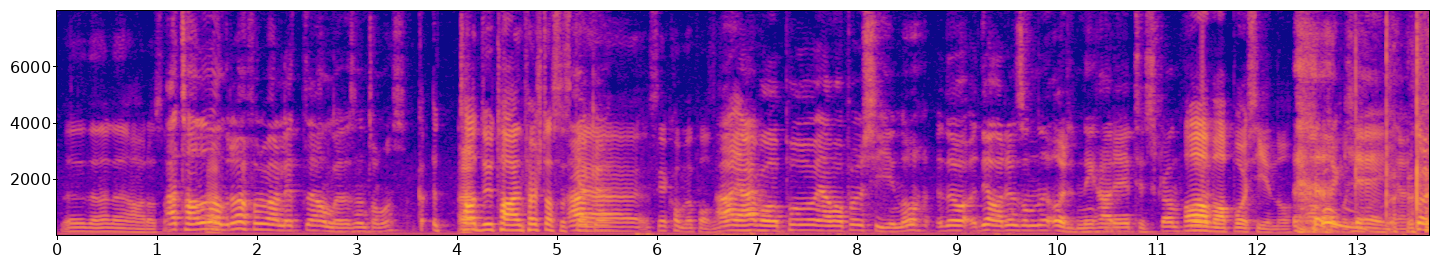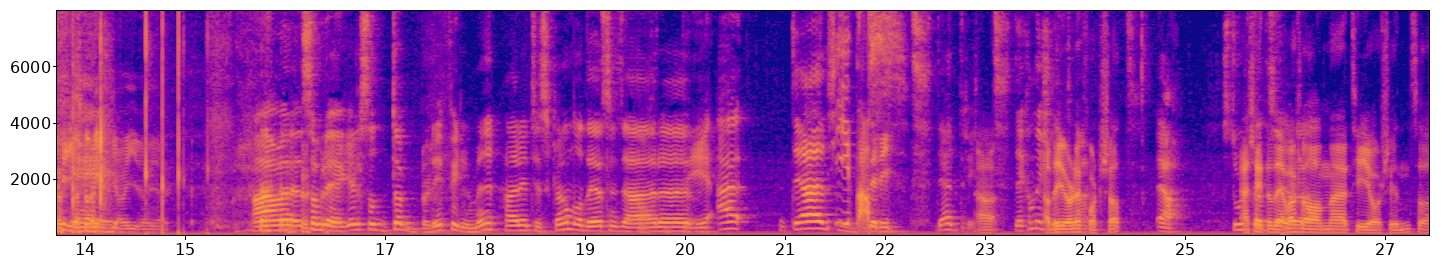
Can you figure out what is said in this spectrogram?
Eh, Den er den jeg har også. Jeg tar den andre, da, for å være litt eh, annerledes enn Thomas. Ta, du ta en først, da, så skal, Ja, okay. jeg, skal jeg komme på den. Ja, jeg var på, jeg var på kino. Det var, de har en sånn ordning her i Tyskland. Å, han var på kino. Nei, men Som regel så dubber de filmer her i Tyskland, og det syns jeg er eh, Det er Det er dritt. Det er dritt. Ja. Det kan de ja, de gjør det fortsatt. Ja. Stort Jeg tenkte det var sånn eh, ti år siden, så,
